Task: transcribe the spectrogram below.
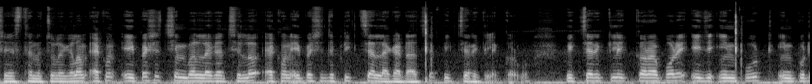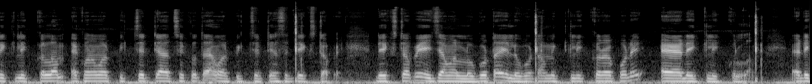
সেই স্থানে চলে গেলাম। এখন এই পাশে সিম্বল লেখা ছিল, এখন এই পাশে যে পিকচার লেখাটা আছে পিকচারে ক্লিক করব। পিকচারে ক্লিক করার পরে এই যে ইনপুট ইনপুটে ক্লিক করলাম, এখন আমার পিকচারটি আছে কোথায়? আমার পিকচারটি আছে ডেস্কটপে ডেস্কটপে এই যে আমার লোগোটা এই লোগোটা আমি ক্লিক করার পরে অ্যাডে ক্লিক করলাম। অ্যাডে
